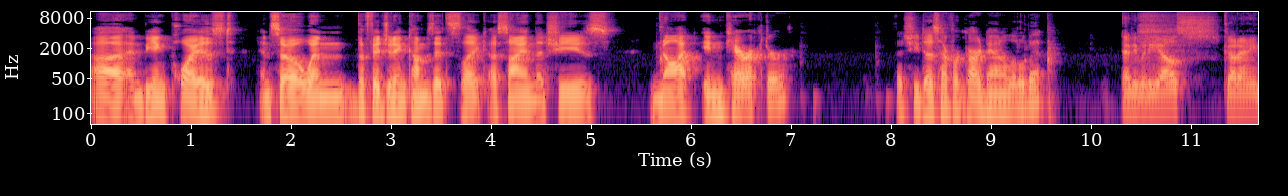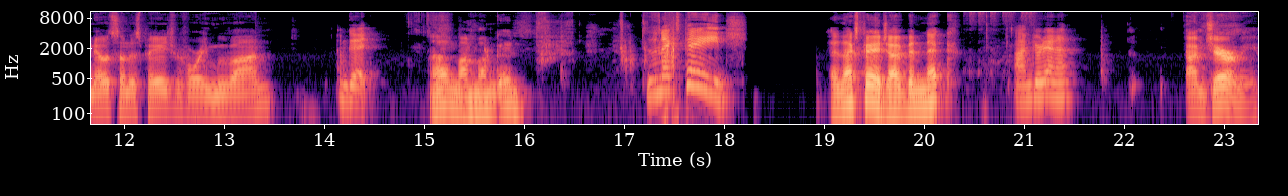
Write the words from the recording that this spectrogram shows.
uh, and being poised. And so when the fidgeting comes, it's like a sign that she's not in character. That she does have her guard down a little bit. Anybody else got any notes on this page before we move on? I'm good. Um, I'm I'm good. To the next page. And next page, I've been Nick, I'm Jordana. I'm Jeremy.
